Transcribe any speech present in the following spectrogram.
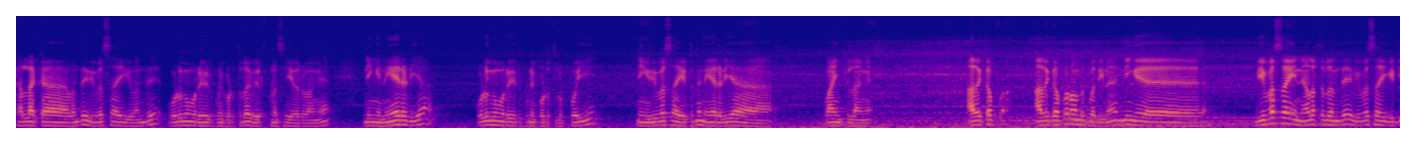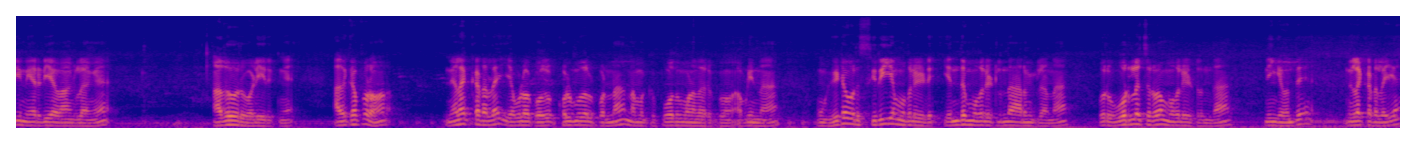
கடலக்காய் வந்து விவசாயிகள் வந்து ஒழுங்குமுறை விற்பனை கூடத்தில் விற்பனை செய்ய வருவாங்க. நீங்கள் நேரடியாக ஒழுங்குமுறை விற்பனை கூடத்தில் போய் நீங்கள் விவசாயிகிட்ட நேரடியாக வாங்கிக்கலாங்க. அதுக்கப்புறம் அதுக்கப்புறம் வந்து பார்த்திங்கன்னா நீங்கள் விவசாயி நிலத்துலேருந்தே விவசாயிக்கிட்டையும் நேரடியாக வாங்கலாங்க. அது ஒரு வழி இருக்குங்க. அதுக்கப்புறம் நிலக்கடலை எவ்வளோ கொள் கொள்முதல் பண்ணால் நமக்கு போதுமானதாக இருக்கும் அப்படின்னா உங்ககிட்ட ஒரு சிறிய முதலீடு எந்த முதலீட்டிலேருந்து ஆரம்பிக்கலாம்னா ஒரு ஒரு லட்ச ரூபா முதலீடு இருந்தால் நீங்கள் வந்து நிலக்கடலையை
